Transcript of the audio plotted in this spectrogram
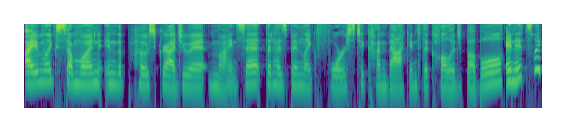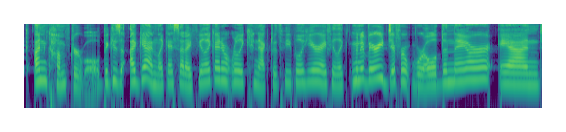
I am like someone in the postgraduate mindset that has been like forced to come back into the college bubble and it's like uncomfortable because again, like I said, I feel like I don't really connect with people here. I feel like I'm in a very different world than they are and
